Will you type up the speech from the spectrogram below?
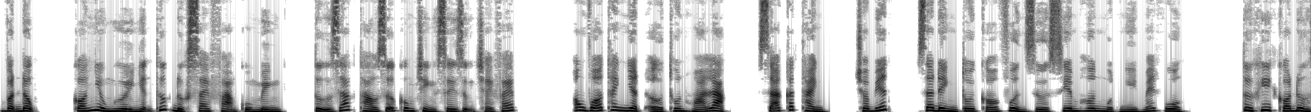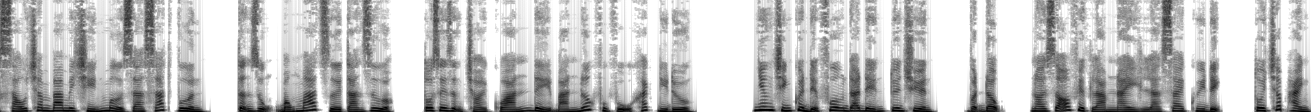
vận động, có nhiều người nhận thức được sai phạm của mình, tự giác tháo dỡ công trình xây dựng trái phép. Ông Võ Thanh Nhật ở thôn Hóa Lạc, xã Cát Thành, cho biết gia đình tôi có vườn dừa xiêm hơn 1.000 mét vuông. Từ khi có đường 639 mở ra sát vườn, tận dụng bóng mát dưới tán dừa, tôi xây dựng tròi quán để bán nước phục vụ khách đi đường. Nhưng chính quyền địa phương đã đến tuyên truyền, vận động, nói rõ việc làm này là sai quy định, tôi chấp hành,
